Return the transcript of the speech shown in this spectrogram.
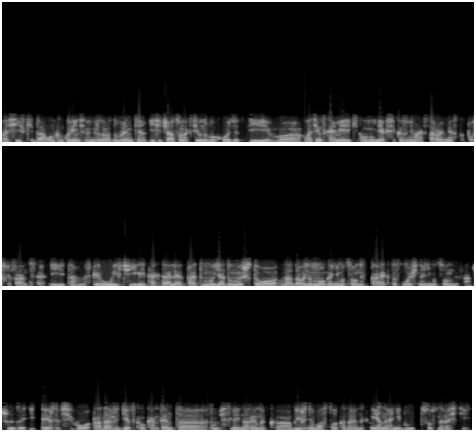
российский, да, он конкурентен на международном рынке, и сейчас он активно выходит и в Латинской Америке, по-моему, Мексика занимает второе место после Франции, и там в Перу, и в Чили, и так далее, поэтому я думаю, что у нас довольно много анимационных проектов, мощные анимационные франшизы, и прежде всего продажи детского контента, в том числе и на рынок а, Ближнего Востока, на рынок Мены, они будут, собственно, собственно, расти.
